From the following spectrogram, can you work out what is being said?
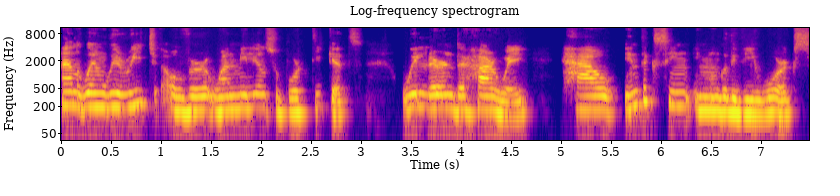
and when we reach over 1 million support tickets, we learn the hard way how indexing in MongoDB works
